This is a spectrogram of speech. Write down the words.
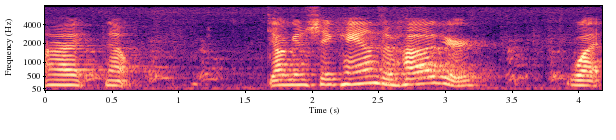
Alright, now. Y'all gonna shake hands or hug or what?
